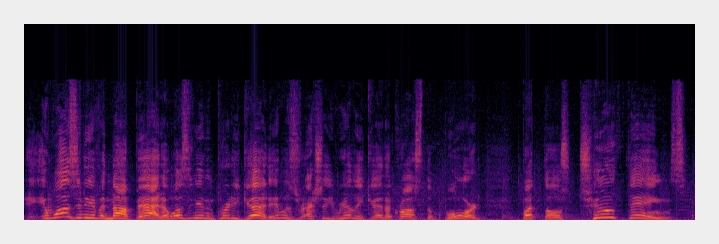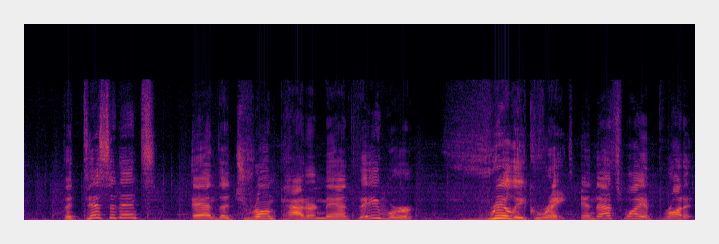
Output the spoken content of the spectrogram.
it wasn't even not bad. It wasn't even pretty good. It was actually really good across the board. But those two things, the dissonance and the drum pattern, man, they were really great. And that's why it brought it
